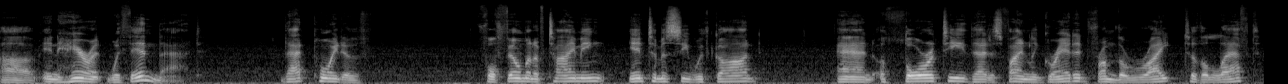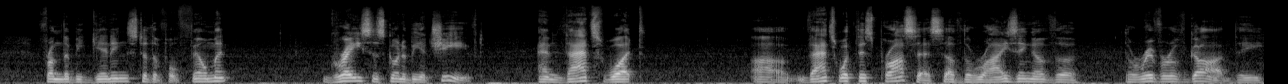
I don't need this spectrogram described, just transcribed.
uh, inherent within that, that point of fulfillment of timing, intimacy with God, and authority that is finally granted from the right to the left, from the beginnings to the fulfillment, grace is going to be achieved. And that's what uh, that's what this process of the rising of the the river of God, the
